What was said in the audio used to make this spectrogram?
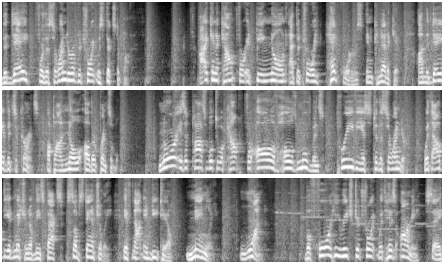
The day for the surrender of Detroit was fixed upon. I can account for it being known at the Tory headquarters in Connecticut on the day of its occurrence upon no other principle. Nor is it possible to account for all of Hull's movements previous to the surrender without the admission of these facts substantially, if not in detail, namely, 1. Before he reached Detroit with his army, say,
